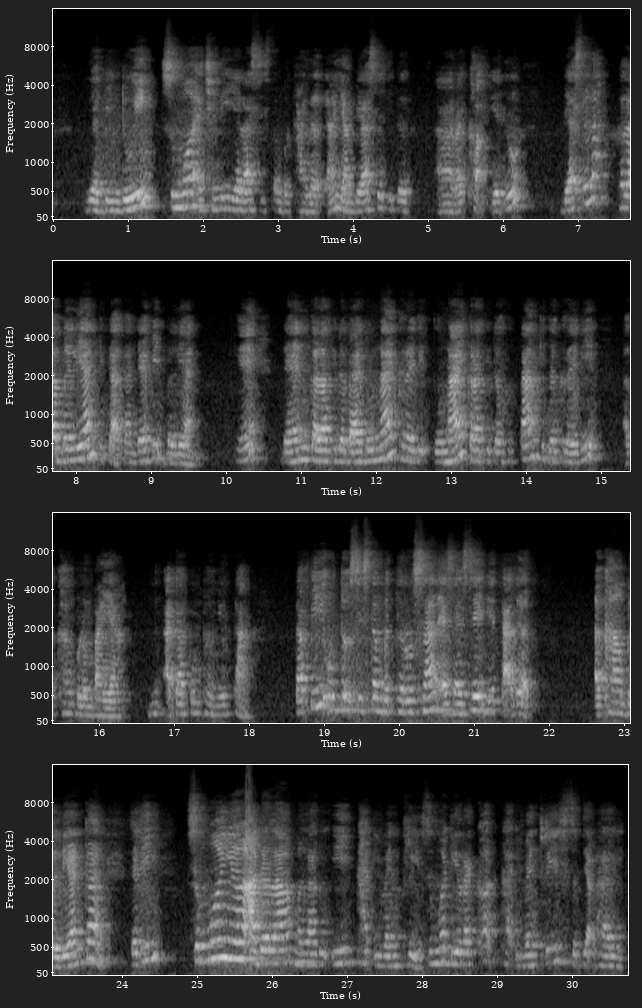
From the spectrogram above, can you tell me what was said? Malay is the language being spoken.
we have been doing, semua actually ialah sistem berkala. Ya, yang biasa kita uh, record iaitu, biasalah kalau belian, kita akan debit belian. Okay. Then kalau kita bayar tunai, kredit tunai. Kalau kita hutang, kita kredit. Akaun belum bayar. Hmm, ataupun pemiutang. Tapi untuk sistem berterusan, as I said, dia tak ada akaun belian kan. Jadi semuanya adalah melalui kad inventory. Semua direkod kad inventory setiap hari.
